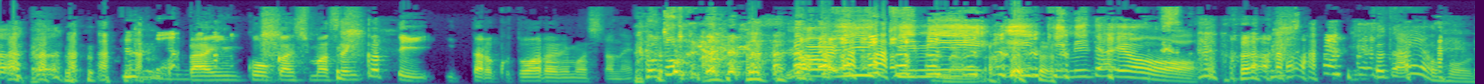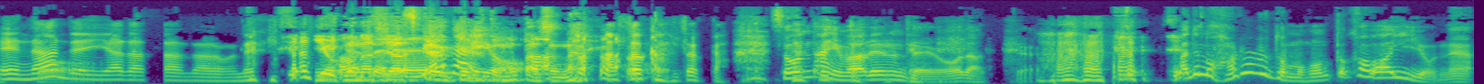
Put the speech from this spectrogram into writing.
LINE 交換しませんかって言ったら断られましたね。いや、いい君、いい君だよ。本当だよ、本当。え、なんで嫌だったんだろうね。いや、同じ扱い受けると思ったんじゃないあ、そっか、そっか。そんなん言われるんだよ、だって。あ、でもハロルドも本当可愛いよね。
